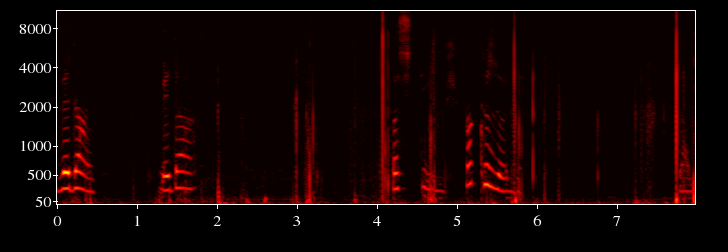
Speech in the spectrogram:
Veda. Veda. Basit değilmiş. Bak kız öldü. herhalde.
